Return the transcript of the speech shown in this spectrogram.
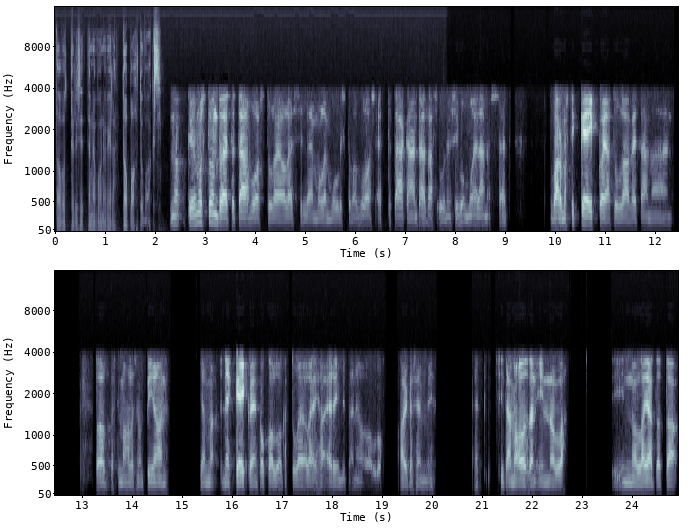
tavoittelisit tänä vuonna vielä tapahtuvaksi? No kyllä musta tuntuu, että tämä vuosi tulee olemaan mulle mullistava vuosi, että tämä kääntää taas uuden sivun mun elämässä. Et varmasti keikkoja tullaan vetämään toivottavasti mahdollisimman pian. Ja ne keikkojen koko luokat tulee olemaan ihan eri, mitä ne on ollut aikaisemmin. Et sitä mä odotan innolla. innolla ja tota,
